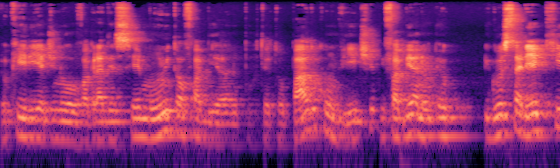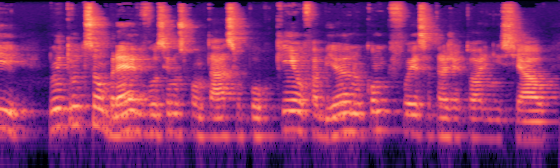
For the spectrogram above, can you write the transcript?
eu queria de novo agradecer muito ao Fabiano por ter topado o convite. E Fabiano, eu gostaria que, numa introdução breve, você nos contasse um pouco quem é o Fabiano, como foi essa trajetória inicial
